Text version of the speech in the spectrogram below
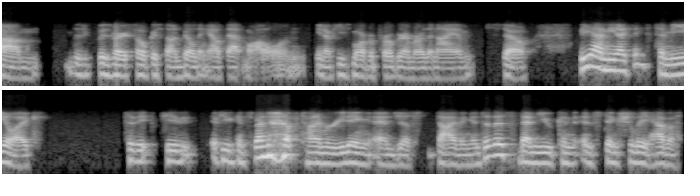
um, was, was very focused on building out that model, and you know he's more of a programmer than I am. So, but yeah, I mean, I think to me like to the to, if you can spend enough time reading and just diving into this, then you can instinctually have a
